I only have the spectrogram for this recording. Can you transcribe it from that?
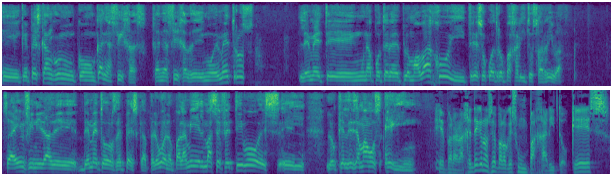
eh, que pescan con, con cañas fijas, cañas fijas de 9 metros, le meten una potera de plomo abajo y tres o cuatro pajaritos arriba. O sea, hay infinidad de, de métodos de pesca. Pero bueno, para mí el más efectivo es el, lo que le llamamos egging. Eh, para la gente que no sepa lo que es un pajarito, ¿qué es?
